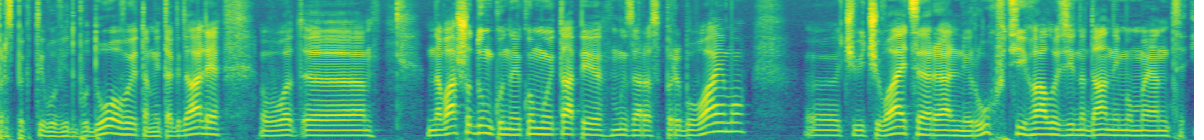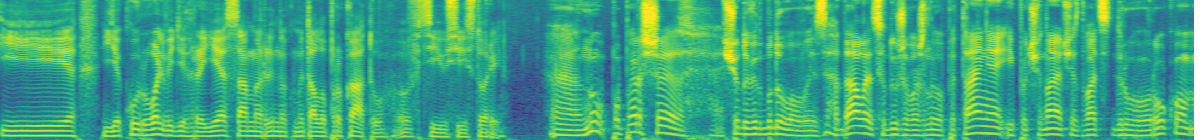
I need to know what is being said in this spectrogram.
перспективу відбудови там і так далі. От, е, на вашу думку, на якому етапі ми зараз перебуваємо? Е, Чи відчувається реальний рух в цій галузі на даний момент, і яку роль відіграє саме ринок металопрокату в цій усій історії? Е, Ну, по-перше, щодо відбудови, ви згадали, це дуже важливе питання. І починаючи з 22-го року,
